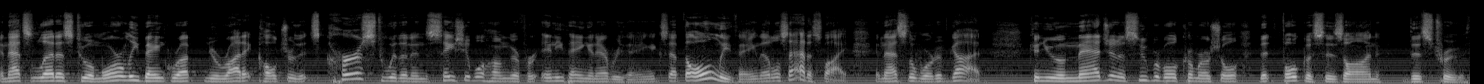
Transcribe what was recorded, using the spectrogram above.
And that's led us to a morally bankrupt, neurotic culture that's cursed with an insatiable hunger for anything and everything except the only thing that'll satisfy, and that's the Word of God. Can you imagine a Super Bowl commercial that focuses on this truth?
